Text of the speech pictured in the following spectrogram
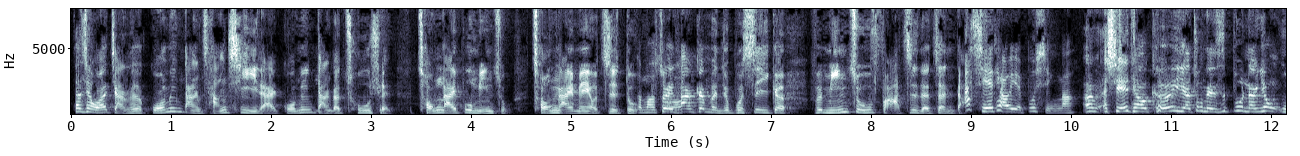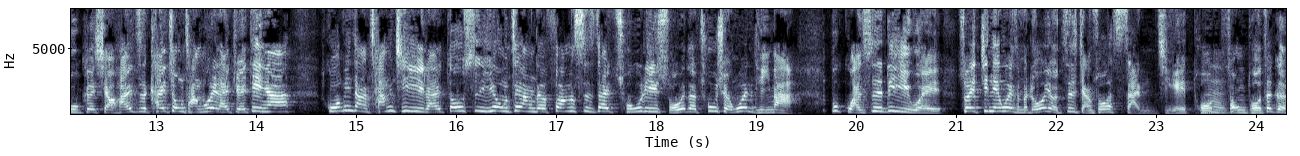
但是我要讲的是，国民党长期以来，国民党的初选从来不民主，从来没有制度，所以它根本就不是一个民主法治的政党。啊，协调也不行吗？啊，协调可以啊，重点是不能用五个小孩子开中常会来决定啊。国民党长期以来都是用这样的方式在处理所谓的初选问题嘛。不管是立委，所以今天为什么罗有志讲说散结脱松脱，这个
